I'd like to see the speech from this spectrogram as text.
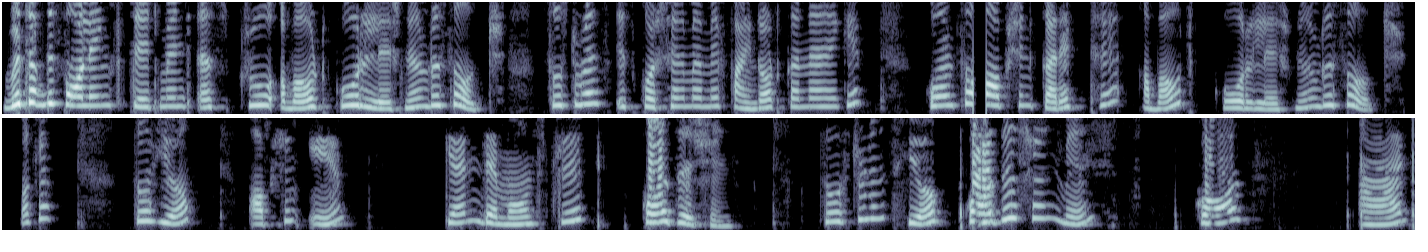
Which of the following statement is true about correlational research? So students इस question में हमें find out करना है कि कौन सा option correct है about correlational research. Okay. So here option A can demonstrate causation. So students here causation means cause and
